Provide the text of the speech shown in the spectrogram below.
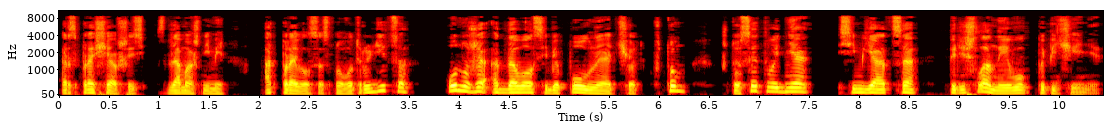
распрощавшись с домашними, отправился снова трудиться, он уже отдавал себе полный отчет в том, что с этого дня семья отца перешла на его попечение.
